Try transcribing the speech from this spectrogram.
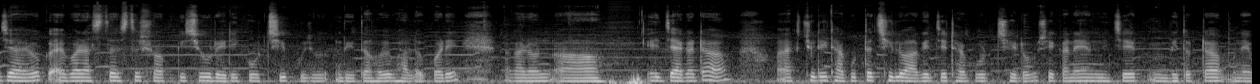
যাই হোক, এবার আস্তে আস্তে সব কিছু রেডি করছি, পুজো দিতে হবে ভালো করে। কারণ এই জায়গাটা অ্যাকচুয়ালি ঠাকুরটা ছিল, আগের যে ঠাকুর ছিল, সেখানে নিচের ভিতরটা মানে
